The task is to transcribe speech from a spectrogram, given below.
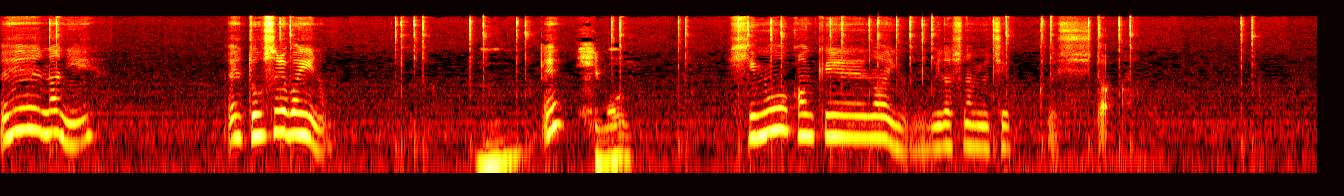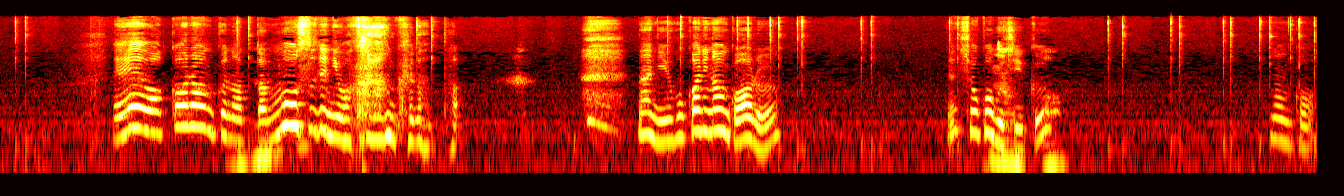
えー、何？えどうすればいいの？え？紐？紐関係ないよね。身だしなみをチェックした。えー、わからんくなった。もうすでにわからんくなった。何？他になんかある？え？昇降口行く？なんか。なんか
